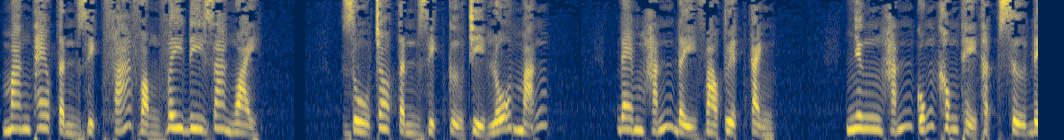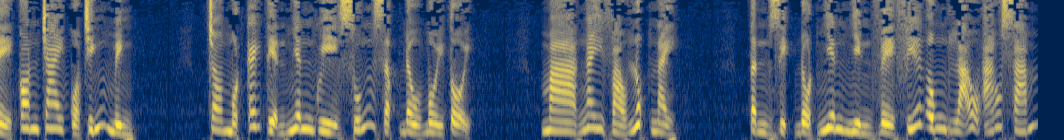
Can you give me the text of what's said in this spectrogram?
mang theo tần dịch phá vòng vây đi ra ngoài, dù cho tần dịch cử chỉ lỗ mãng, đem hắn đẩy vào tuyệt cảnh, nhưng hắn cũng không thể thật sự để con trai của chính mình, cho một cái tiện nhân quỳ xuống dập đầu bồi tội, mà ngay vào lúc này, tần dịch đột nhiên nhìn về phía ông lão áo xám,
